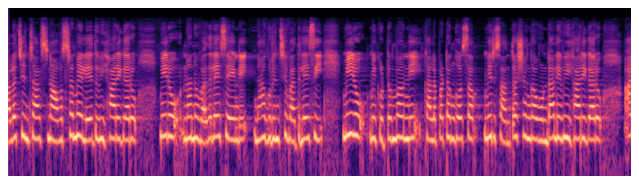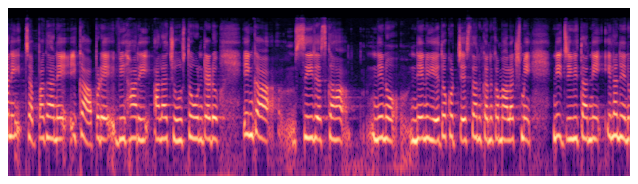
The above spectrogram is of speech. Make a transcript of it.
ఆలోచించాల్సిన అవసరమే లేదు విహారి గారు. మీరు నన్ను వదిలేసేయండి. నా గురించి వదిలేసి మీరు మీ కుటుంబాన్ని కలపటం కోసం మీరు సంతోషంగా ఉండాలి విహారి గారు అని చెప్పగానే ఇక అప్పుడే విహారి అలా చూస్తూ ఉంటాడు. ఇంకా సీరియస్గా నేను నేను ఏదో ఒకటి చేస్తాను కనుక మహాలక్ష్మి నీ జీవితాన్ని ఇలా నేను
